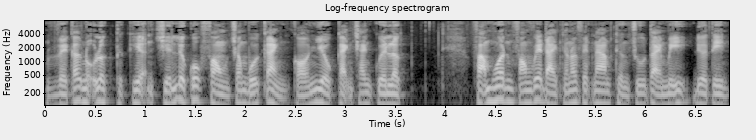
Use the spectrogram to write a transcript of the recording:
về các nỗ lực thực hiện chiến lược quốc phòng trong bối cảnh có nhiều cạnh tranh quyền lực. Phạm Huân, phóng viên Đài Tiếng nói Việt Nam thường trú tại Mỹ đưa tin.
